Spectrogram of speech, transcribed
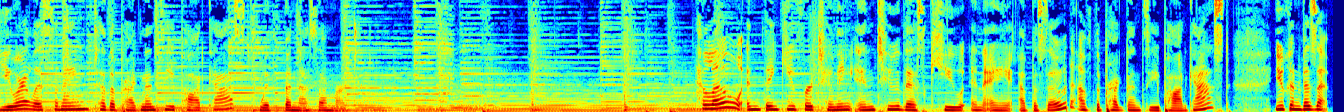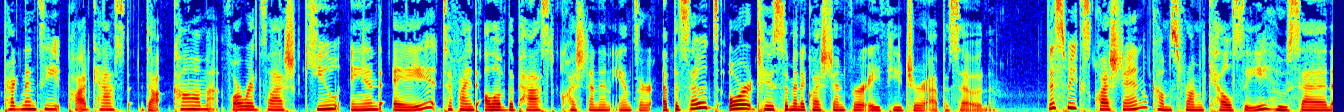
You are listening to the Pregnancy Podcast with Vanessa Martin. Hello and thank you for tuning into this Q&A episode of the Pregnancy Podcast. You can visit pregnancypodcast.com forward slash Q and A to find all of the past question and answer episodes or to submit a question for a future episode. This week's question comes from Kelsey, who said,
